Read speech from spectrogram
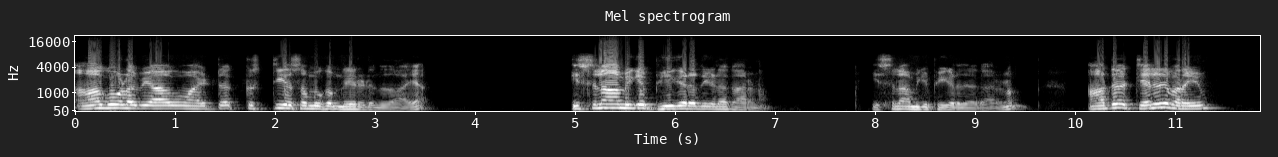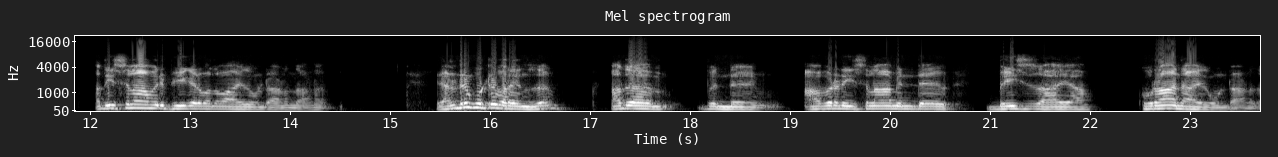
ആഗോള വ്യാപകമായിട്ട് ക്രിസ്തീയ സമൂഹം നേരിടുന്നതായ ഇസ്ലാമിക ഭീകരതയുടെ കാരണം. ഇസ്ലാമിക ഭീകരതയുടെ കാരണം. അത് ചിലർ പറയും അത് ഇസ്ലാം ഒരു ഭീകരമതമായതുകൊണ്ടാണെന്നാണ്. രണ്ടു കൂട്ടർ പറയുന്നത് അത് പിന്നെ അവരുടെ ഇസ്ലാമിന്റെ ബേസിസ് ആയ ഖുറാൻ ആയതുകൊണ്ടാണത്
